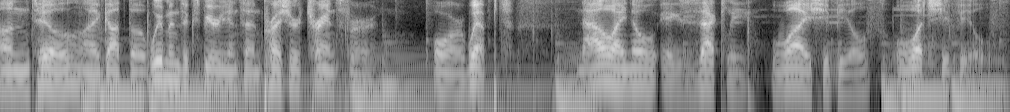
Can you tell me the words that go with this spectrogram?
Until I got the women's experience and pressure transfer, or WEPT. Now I know exactly why she feels what she feels.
